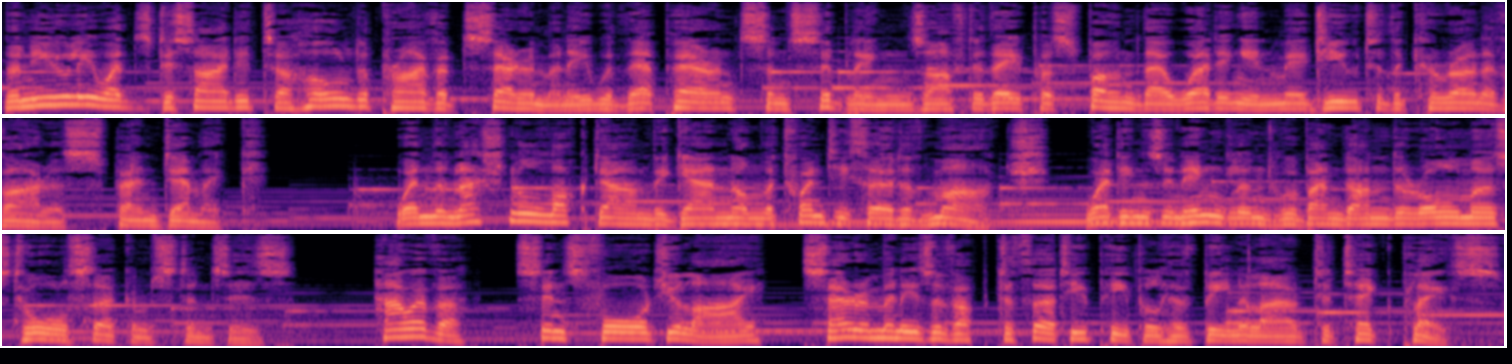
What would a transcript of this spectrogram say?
The newlyweds decided to hold a private ceremony with their parents and siblings after they postponed their wedding in May due to the coronavirus pandemic. When the national lockdown began on the 23rd of March, weddings in England were banned under almost all circumstances. However, since 4 July, ceremonies of up to 30 people have been allowed to take place.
